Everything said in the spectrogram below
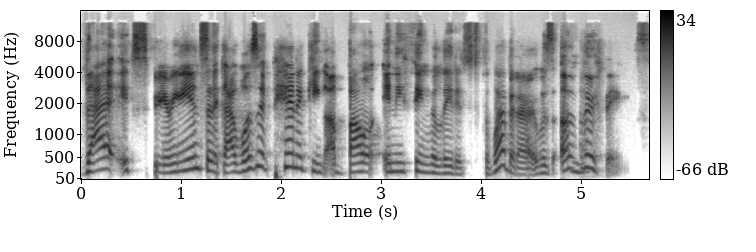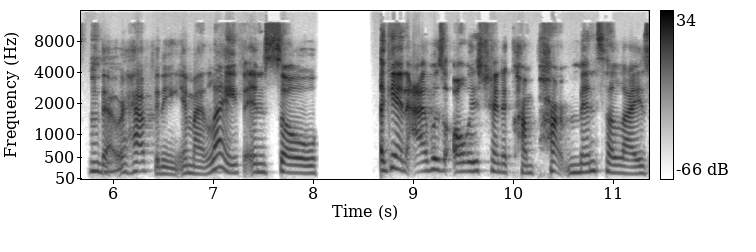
that experience, like I wasn't panicking about anything related to the webinar. It was mm-hmm. other things mm-hmm. that were happening in my life. And so again, I was always trying to compartmentalize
